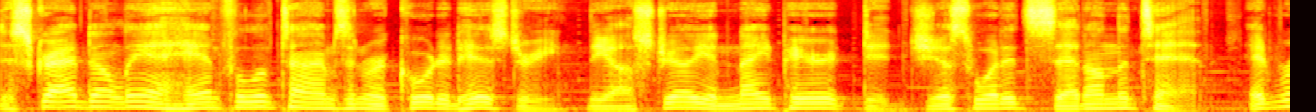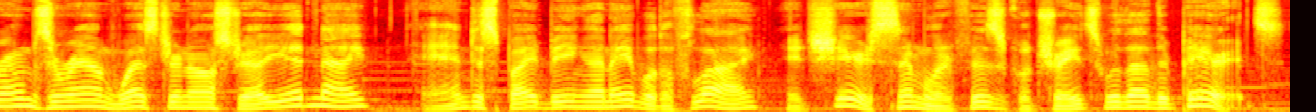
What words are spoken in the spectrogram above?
Described only a handful of times in recorded history, the Australian night parrot did just what it said on the tin. It roams around Western Australia at night, and despite being unable to fly, it shares similar physical traits with other parrots.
